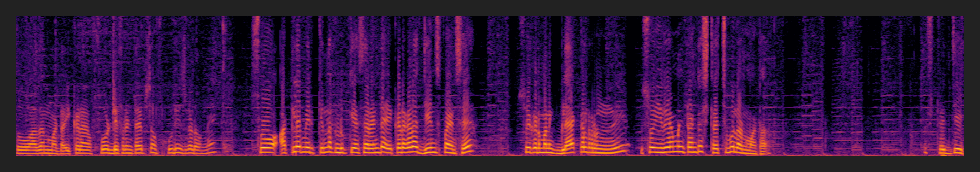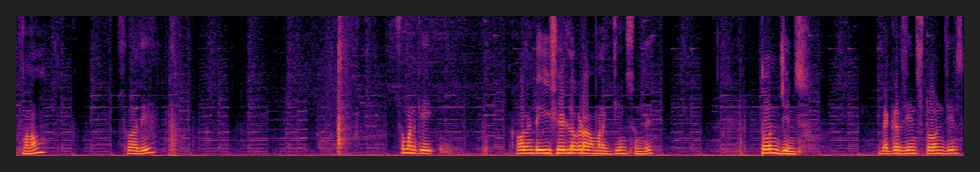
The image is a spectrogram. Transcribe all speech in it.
సో అదనమాట ఇక్కడ four different types of hoodies కూడా ఉన్నాయి. సో అట్లే మీరు కిందకి లుక్ చేశారంటే ఇక్కడ కూడా జీన్స్ ప్యాంట్సే. సో ఇక్కడ మనకి బ్లాక్ కలర్ ఉంది. సో ఇవేమంటే స్ట్రెచబుల్ అనమాట స్ట్రెచ్ చేయొచ్చు మనం. సో అది. సో మనకి కావాలంటే ఈ షేడ్లో కూడా మనకి జీన్స్ ఉంది. Torn jeans beggar jeans torn jeans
